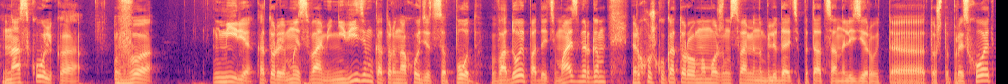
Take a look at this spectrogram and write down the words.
насколько в мире, который мы с вами не видим, который находится под водой, под этим айсбергом, верхушку которого мы можем с вами наблюдать и пытаться анализировать э, то, что происходит,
